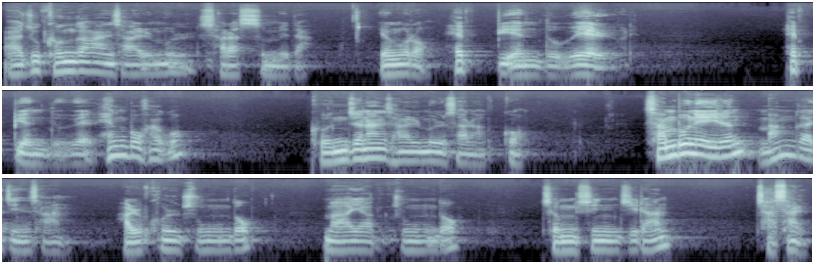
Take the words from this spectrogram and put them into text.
아주 건강한 삶을 살았습니다. 영어로 happy and well. happy and well. 행복하고 건전한 삶을 살았고 3분의 1은 망가진 삶, 알코올 중독, 마약 중독, 정신질환, 자살.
